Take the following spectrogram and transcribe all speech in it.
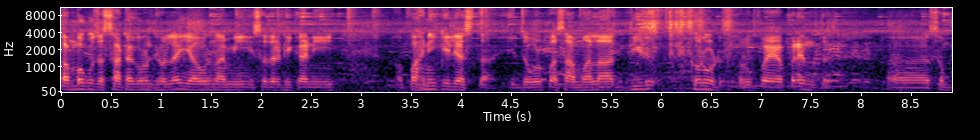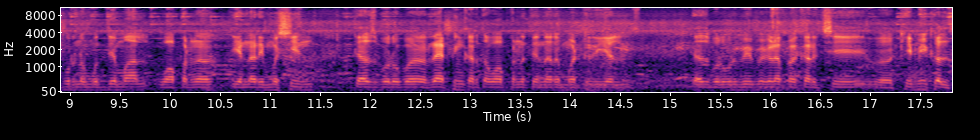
तंबाखूचा साठा करून ठेवला आहे. यावरून आम्ही सदर ठिकाणी पाहणी केली असता जवळपास आम्हाला दीड करोड रुपयापर्यंत संपूर्ण मुद्देमाल वापरण्यात येणारी मशीन त्याचबरोबर रॅपिंग करता वापरण्यात येणारं मटेरियल त्याचबरोबर वेगवेगळ्या प्रकारचे केमिकल्स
